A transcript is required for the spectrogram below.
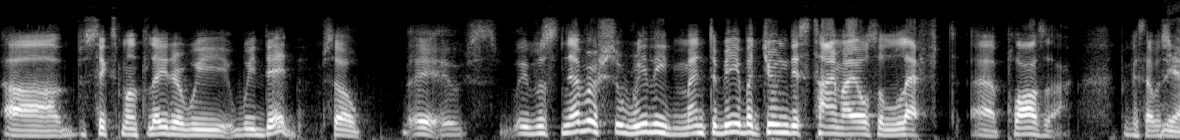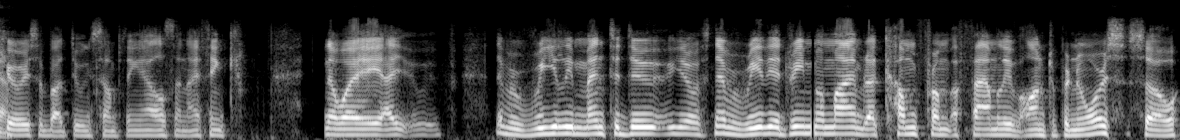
uh, six months later, we we did. So it was, it was never really meant to be. But during this time, I also left uh, Plaza because I was Yeah. curious about doing something else, and I think in a way I never really meant to do. You know, it's never really a dream of mine. But I come from a family of entrepreneurs, so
